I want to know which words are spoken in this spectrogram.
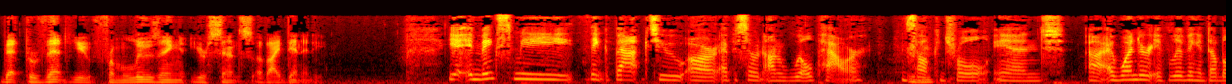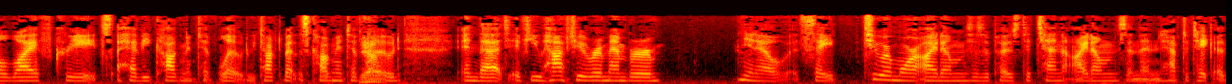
that prevent you from losing your sense of identity. Yeah, it makes me think back to our episode on willpower and self control, and uh, I wonder if living a double life creates a heavy cognitive load. We talked about this cognitive Yeah. load, and that if you have to remember, you know, say two or more items as opposed to ten items, and then have to take a,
